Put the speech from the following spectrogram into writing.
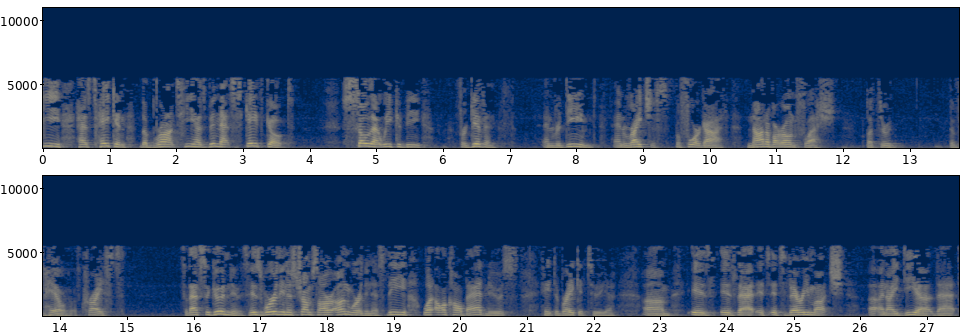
He has taken the brunt. He has been that scapegoat so that we could be forgiven and redeemed and righteous before God, not of our own flesh, but through the veil of Christ. So that's the good news. His worthiness trumps our unworthiness. The, what I'll call bad news, hate to break it to you, um, is, is that it's, it's very much uh, an idea that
